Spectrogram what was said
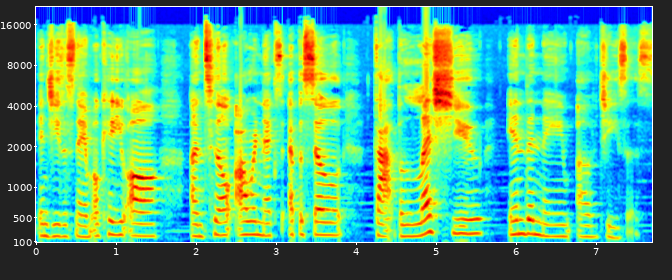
In Jesus' name. Okay, you all, Until our next episode, God bless you in the name of Jesus.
